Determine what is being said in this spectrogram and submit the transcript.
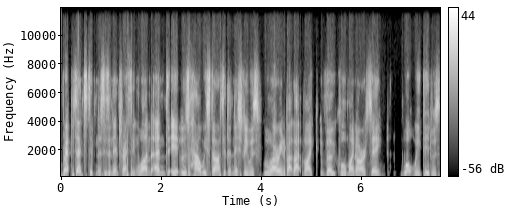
representativeness is an interesting one, and it was how we started initially was worried about that vocal minority. What we did was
